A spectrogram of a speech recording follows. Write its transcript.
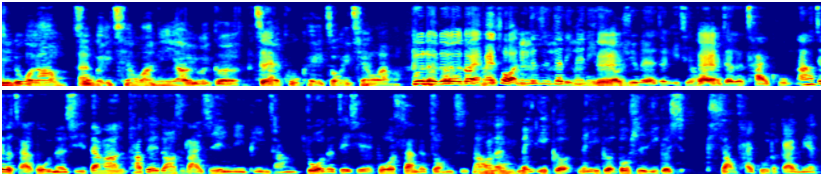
你如果要中个一千万，你也要有一个对财库可以中一千万嘛。”？对对对对对，没错，你就是这里面你已经有具备了这个一千万的这个财库。然后这个财库呢，其实当然它最重要是来自于你平常做的这些播散的种子，然后呢，嗯每一个每一个都是一个小小财库的概念。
